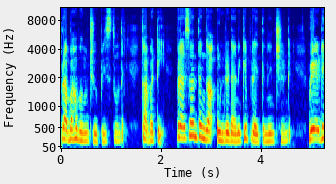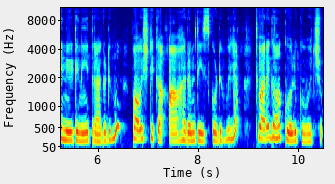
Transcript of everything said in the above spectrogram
ప్రభావం చూపిస్తుంది. కాబట్టి ప్రశాంతంగా ఉండడానికి ప్రయత్నించండి. వేడి నీటిని త్రాగడము పౌష్టిక ఆహారం తీసుకోవడం వల్ల త్వరగా కోలుకోవచ్చు.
